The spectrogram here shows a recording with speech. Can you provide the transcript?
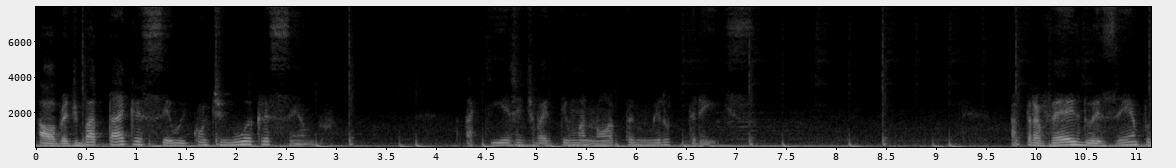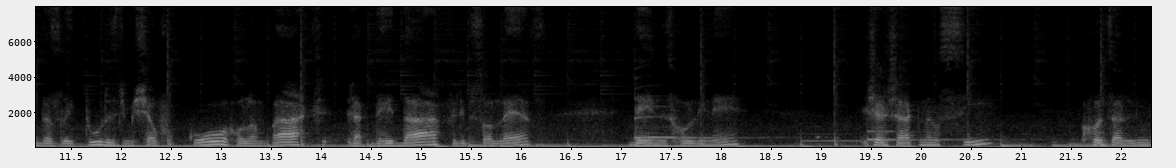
A obra de Bataille cresceu e continua crescendo. Aqui a gente vai ter uma nota número 3. Através do exemplo das leituras de Michel Foucault, Roland Barthes, Jacques Derrida, Philippe Solers, Denis Rollinet, Jean-Jacques Nancy, Rosalind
